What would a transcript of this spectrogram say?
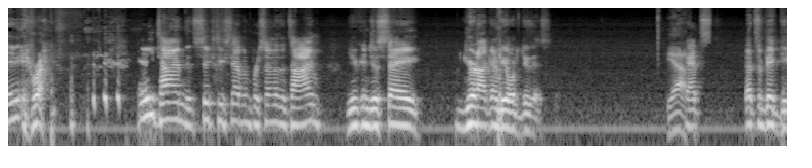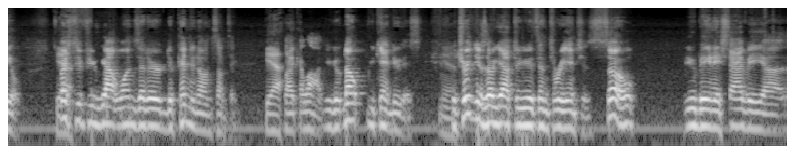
Any, right. Anytime that sixty-seven percent of the time you can just say you're not going to be able to do this. Yeah, That's that's a big deal, Yeah. especially if you've got ones that are dependent on something yeah, like a lot. You go, nope, you can't do this. Yeah. The trick is though you have to be within three inches. So you being a savvy uh,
